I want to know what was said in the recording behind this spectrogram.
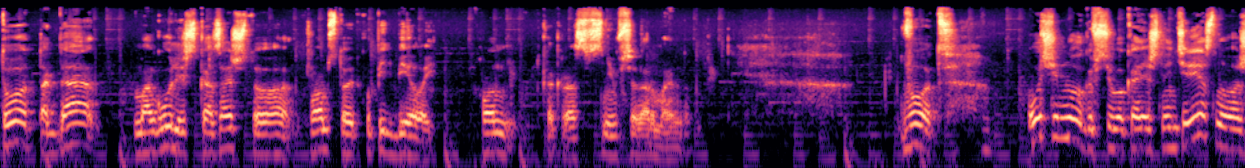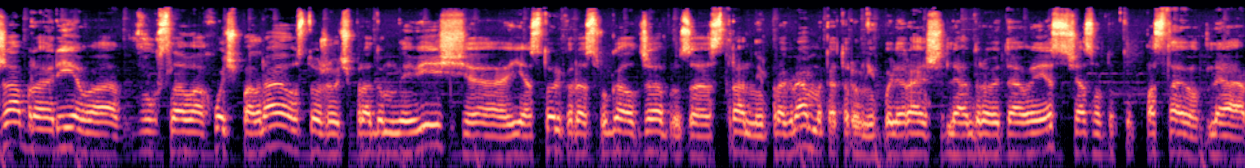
то тогда могу лишь сказать, что вам стоит купить белый он как раз с ним все нормально. Вот. Очень много всего, конечно, интересного. Жабра, Рева, в двух словах, очень понравилось. Тоже очень продуманная вещь. Я столько раз ругал Джабру за странные программы, которые у них были раньше для Android и iOS. Сейчас вот тут поставил для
